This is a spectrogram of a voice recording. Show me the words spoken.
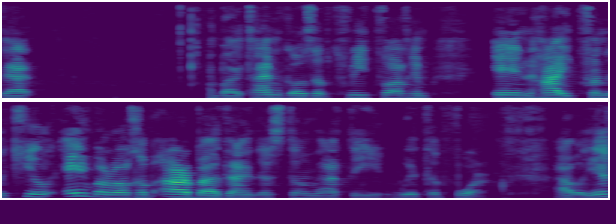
That by the time it goes up three tefachim in height from the keel, ein baruch of arba There's still not the width of four. Within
